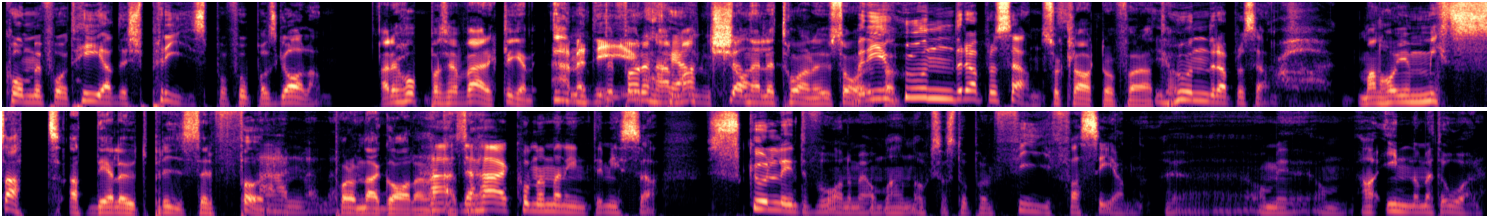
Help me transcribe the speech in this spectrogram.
kommer få ett hederspris på fotbollsgalan. Ja det hoppas jag verkligen. Ja, Inte för den här självklart. matchen eller tårna så. Men det är ju 100%. Såklart då för att... 100%. Man har ju missat att dela ut priser förr nej, nej, nej. på de där galorna. Här, det här kommer man inte missa. Skulle inte förvåna mig om han också står på en Fifa-scen eh, om, om, ja, inom ett år.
